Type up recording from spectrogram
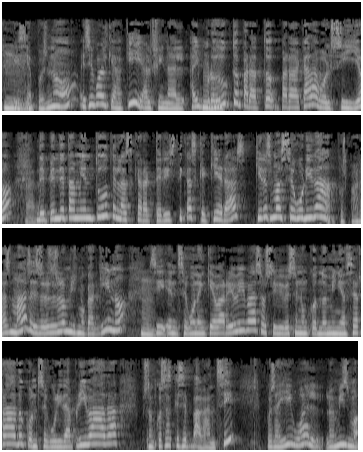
Y decía, pues no, es igual que aquí, al final. Hay producto para, para cada bolsillo. Depende también tú de las características que quieras. ¿Quieres más seguridad? Pues pagas más. Eso, es lo mismo que aquí, ¿no? Si, en, según en qué barrio vivas o si vives en un condominio cerrado, con seguridad privada, pues son cosas que se pagan, ¿sí? Pues allí igual, lo mismo.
